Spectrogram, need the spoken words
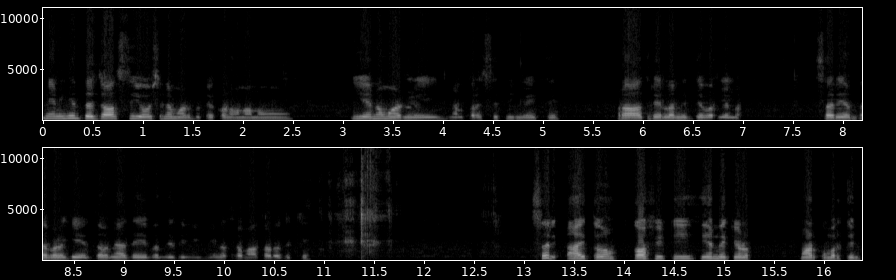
ನಿನಗಿಂತ ಜಾಸ್ತಿ ಯೋಚನೆ ಮಾಡ್ಬಿಟ್ಟೆ ಕಣ ನಾನು. ಏನೋ ಮಾಡ್ಲಿ ನನ್ನ ಪರಿಸ್ಥಿತಿ ಹಿಂಗೈತಿ. ರಾತ್ರಿ ಎಲ್ಲ ನಿದ್ದೆ ಬರ್ಲಿಲ್ಲ. ಸರಿ ಅಂತ ಬೆಳಗ್ಗೆ ಎದ್ದವನೇ ಅದೇ ಬಂದಿದ್ದೀನಿ ನಿನ್ನ ಹತ್ರ ಮಾತಾಡೋದಕ್ಕೆ. ಸರಿ, ಆಯ್ತು. ಕಾಫಿ, ಟೀ, ಏನ್ ಕೇಳು ಮಾಡ್ಕೊಂಡ್ ಬರ್ತೀನಿ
